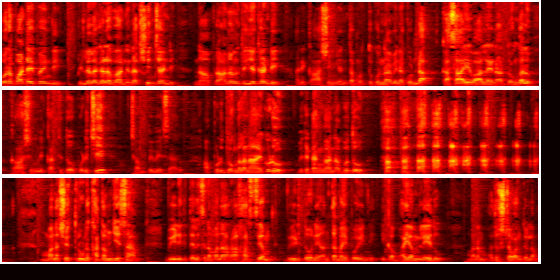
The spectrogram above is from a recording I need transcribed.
పొరపాటైపోయింది. పిల్లల గల వారిని రక్షించండి నా ప్రాణాలు తీయకండి అని కాశీం ఎంత మొత్తుకున్నా వినకుండా కసాయి వాళ్ళైన దొంగలు కాశీంని కత్తితో పొడిచి చంపివేశారు. అప్పుడు దొంగల నాయకుడు వికటంగా నవ్వుతూ మన శత్రువును ఖతం చేశాం. వీడికి తెలిసిన మన రహస్యం వీడితోనే అంతమైపోయింది. ఇక భయం లేదు. మనం అదృష్టవంతులం.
